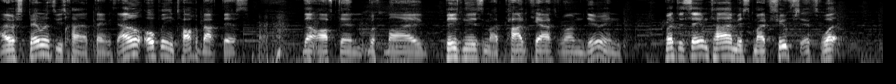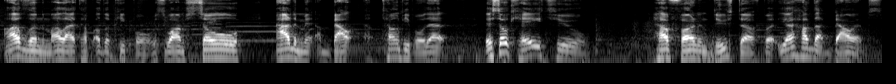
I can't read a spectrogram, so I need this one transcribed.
I experiment with these kind of things. I don't openly talk about this that often with my business and my podcast what I'm doing. But at the same time it's my truths. It's what I've learned in my life to help other people. Which is why I'm so adamant about telling people that it's okay to have fun and do stuff, but you gotta have that balance.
